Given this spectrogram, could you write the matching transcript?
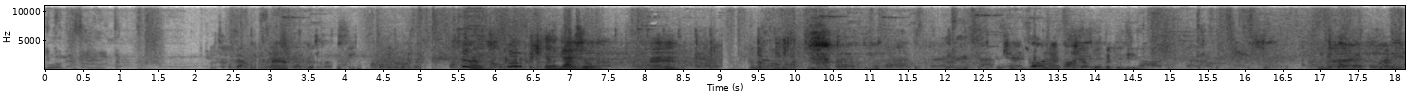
Boa. Hum? Ah, Tá bom, desligou o negócio? Acabou a bateria? Desligou o telefone?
